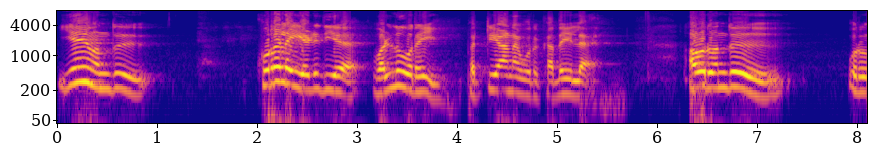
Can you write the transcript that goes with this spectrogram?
ஏன் வந்து குரலை எழுதிய வள்ளுவரை பற்றியான ஒரு கதையில் அவர் வந்து ஒரு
